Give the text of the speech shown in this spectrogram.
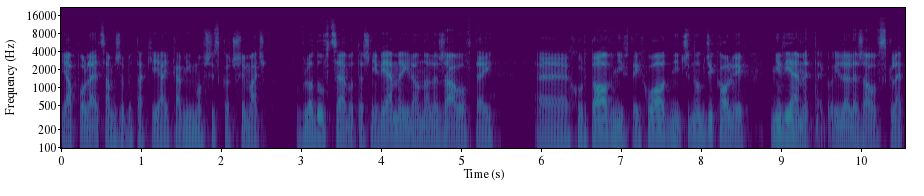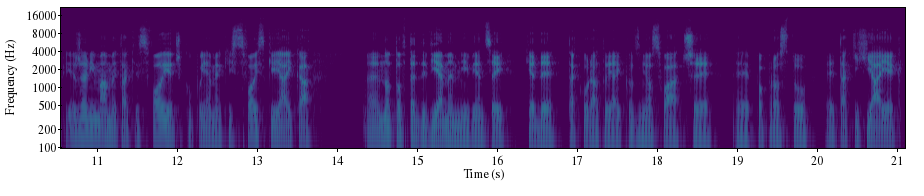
ja polecam, żeby takie jajka mimo wszystko trzymać w lodówce, bo też nie wiemy, ile ono leżało w tej e, hurtowni, w tej chłodni, czy no gdziekolwiek. Nie wiemy tego, ile leżało w sklepie. Jeżeli mamy takie swoje, czy kupujemy jakieś swojskie jajka, e, no to wtedy wiemy mniej więcej, kiedy ta kura to jajko zniosła, czy e, po prostu e, takich jajek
